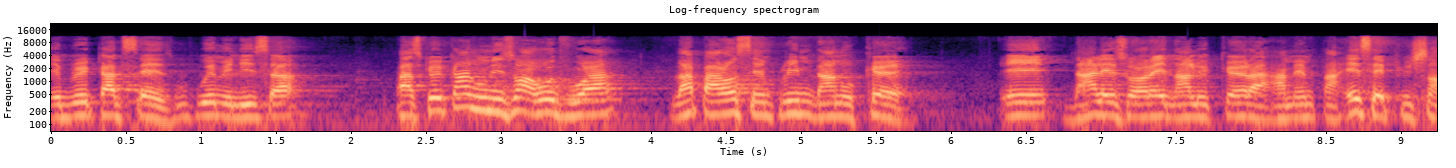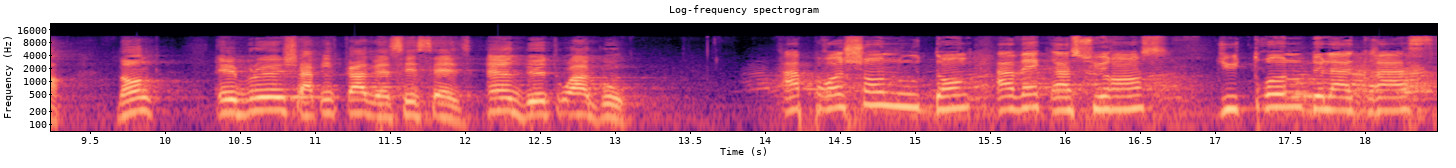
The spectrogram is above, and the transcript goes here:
Hébreu 4, 16. Vous pouvez me lire ça? Parce que quand nous lisons à haute voix, la parole s'imprime dans nos cœurs et dans les oreilles, dans le cœur en même temps. Et c'est puissant. Donc, Hébreu chapitre 4, verset 16. 1, 2, 3, go. Approchons-nous donc avec assurance du trône de la grâce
